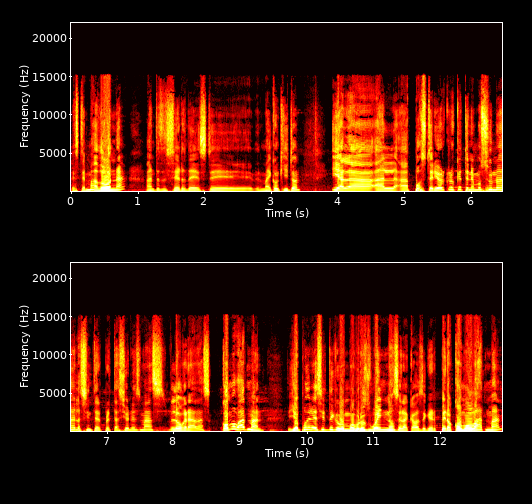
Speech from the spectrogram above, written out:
este, Madonna antes de ser de este, Michael Keaton. Y a la, posterior creo que tenemos una de las interpretaciones más logradas como Batman. Yo podría decirte que como Bruce Wayne no se la acabas de creer, pero como Batman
